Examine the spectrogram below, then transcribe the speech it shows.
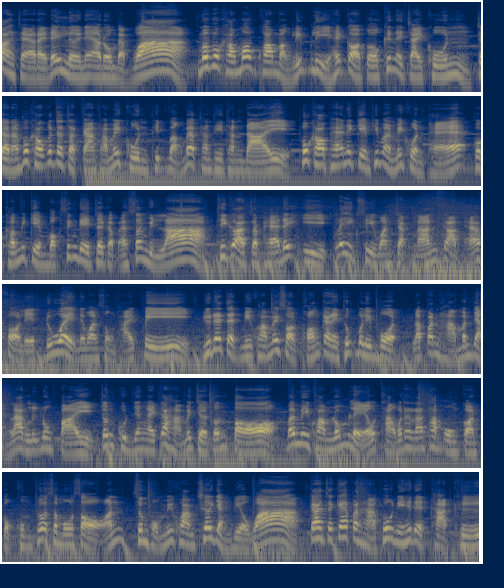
วางใจอะไรได้เลยในอารมณ์แบบว่า เมื่อพวกเขามอบความหวังลิบหลี่ให้ก่อตัวขึ้นในใจคุณ จากนั้นพวกเขาก็จะจัดการทำให้คุณผิดหวังแบบทันทีทันใด พวกเขาแพ้ในเกมที่มันไม่ควรแพ้ พวกเขามีเกม Boxing Day เจอกับแอสตันวิลล่าที่ก็อาจจะแพ้ได้อีก และอีก 4 วันจากนั้นก็อาจแพ้ฟอร์เรสต์ด้วยในวันส่งท้ายปียูไนเต็ดมีความไม่สอดคล้องกันในทุกบริบท และปัญหามันอย่างลากลึกลงไป จนขุดยังไงก็หาไม่เจอต้นตอมันมีความล้มเหลวทางวัฒนธรรมองค์กรปกคลุมทั่วสโมสร ซึ่งผมมีความเชื่ออย่างเดียวว่า การจะแก้ปัญหาพวกนี้ให้เด็ดขาดคือ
